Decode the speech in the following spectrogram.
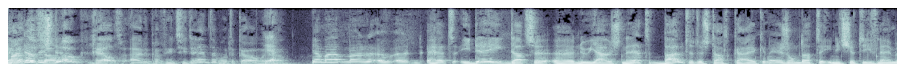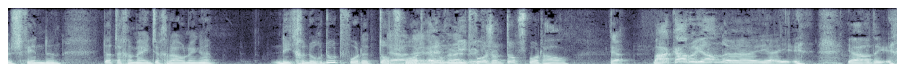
maar dat er is ook geld uit de provincie Drenthe moeten komen Ja. dan. Ja, maar, maar eh, eh, het idee dat ze eh, nu juist net buiten de stad kijken... is omdat de initiatiefnemers vinden dat de gemeente Groningen... niet genoeg doet voor de topsport Ja, nee, dat en niet ik. voor zo'n topsporthal. Ja. Maar Karel Jan, eh, ja, ja, want ik,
